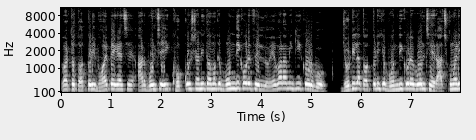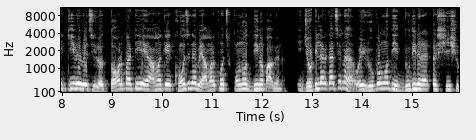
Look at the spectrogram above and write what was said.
এবার তো তত্তরি ভয় পেয়ে গেছে, আর বলছে, এই খোকস রানী তো আমাকে বন্দি করে ফেলল, এবার আমি কি করব? জটিলা তত্তরিকে বন্দি করে বলছে, রাজকুমারী কি ভেবেছিল? তর পাঠিয়ে আমাকে খোঁজ নেবে, আমার খোঁজ কোনো দিনও পাবে না। এই জটিলার কাছে না, ওই রূপমতি দুদিনের একটা শিশু।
